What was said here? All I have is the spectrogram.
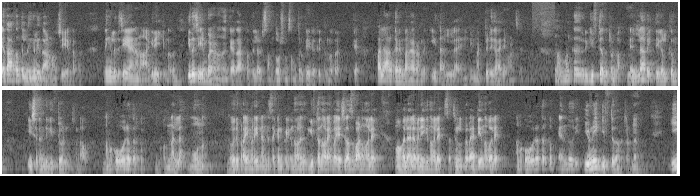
യഥാർത്ഥത്തിൽ നിങ്ങൾ ഇതാണോ ചെയ്യേണ്ടത്? നിങ്ങൾ ഇത് ചെയ്യാനാണ് ആഗ്രഹിക്കുന്നത്. ഇത് ചെയ്യുമ്പോഴാണ് നിങ്ങൾക്ക് യഥാർത്ഥത്തിൽ ഒരു സന്തോഷം സംതൃപ്തിയൊക്കെ കിട്ടുന്നത്. ഓക്കെ പല ആൾക്കാരും പറയാറുണ്ട് ഇതല്ല എനിക്ക് മറ്റൊരു കാര്യമാണ് ചെയ്യുന്നത്. നമ്മൾക്ക് ഒരു ഗിഫ്റ്റ് തന്നിട്ടുണ്ടാവും. എല്ലാ വ്യക്തികൾക്കും ഈശ്വരന്റെ ഗിഫ്റ്റ് തന്നിട്ടുണ്ടാവും. നമുക്ക് ഓരോരുത്തർക്കും. ഒന്നല്ല മൂന്ന്. ഒരു പ്രൈമറി രണ്ട് സെക്കൻഡറി എന്ന് പറയുന്നത് ഗിഫ്റ്റ് എന്ന് പറയുമ്പോൾ യേശുദാസ് പാടുന്ന പോലെ മോഹൻലാൽ അഭിനയിക്കുന്ന പോലെ സച്ചിൻ ടെണ്ടുൽക്കർ ബാറ്റ് ചെയ്യുന്ന പോലെ നമുക്ക് ഓരോരുത്തർക്കും എന്തോ ഒരു യുണീക്ക് ഗിഫ്റ്റ് തന്നിട്ടുണ്ട്. ഈ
